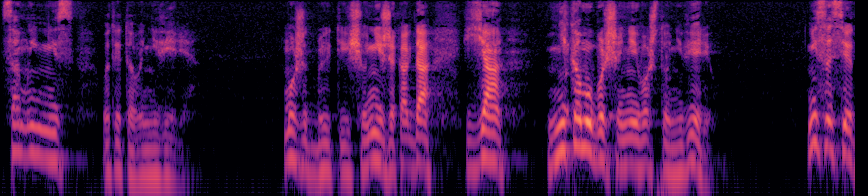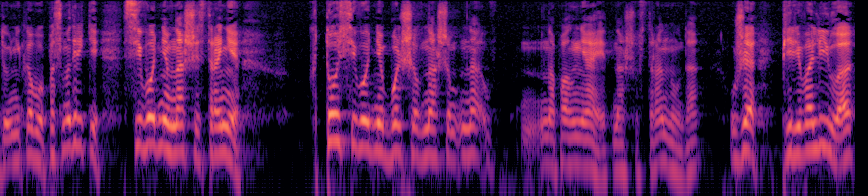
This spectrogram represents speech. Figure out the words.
Самый низ вот этого неверия. Может быть, еще ниже, когда я никому больше ни во что не верю. Ни соседу, никого. Посмотрите, сегодня в нашей стране, кто сегодня больше в нашем, на, наполняет нашу страну, да? Уже перевалила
